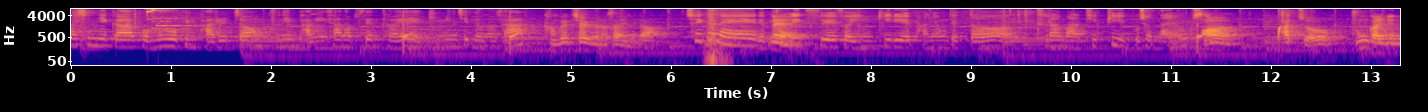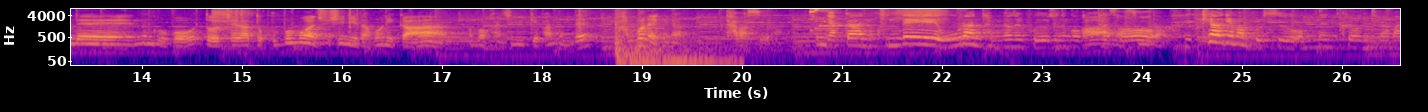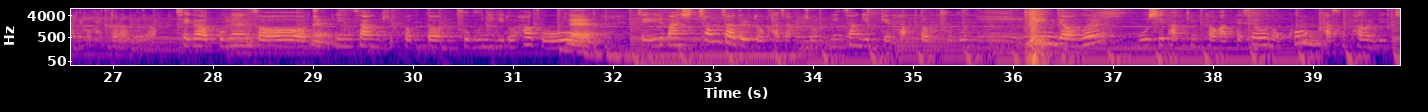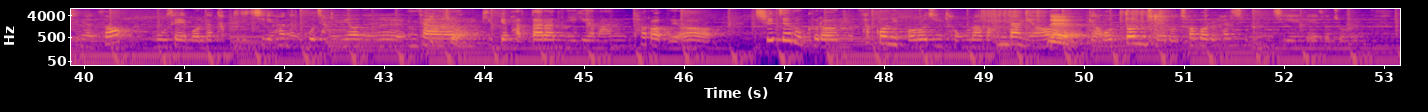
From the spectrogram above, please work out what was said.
안녕하십니까 법무법인 발을정 군인방위산업센터의 김민지 변호사 강백철 변호사입니다. 최근에 넷플릭스에서 인기리에 방영됐던 드라마 DP 보셨나요 혹시? 아 봤죠. 군 관련되는 거고 또 제가 또 군법무관 출신이다 보니까 한번 관심 있게 봤는데 한 번에 그냥 다 봤어요. 좀 약간 군대의 우울한 단면을 보여주는 것 아, 같아서 맞습니다. 유쾌하게만 볼 수 없는 그런 드라마인 것 같더라고요. 제가 보면서 좀 네. 인상 깊었던 부분이기도 하고 네. 이제 일반 시청자들도 가장 좀 인상 깊게 봤던 부분이 유인병을 못이 박힌 벽 앞에 세워놓고 음. 가슴팍을 밀치면서 못에 머리가 탁 부딪히게 하는 그 장면을 인상 있죠. 깊게 봤다라는 얘기가 많더라고요. 실제로 그런 사건이 벌어진 경우라고 한다면 네. 이게 어떤 죄로 처벌을 할 수 있는지에 대해서 좀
